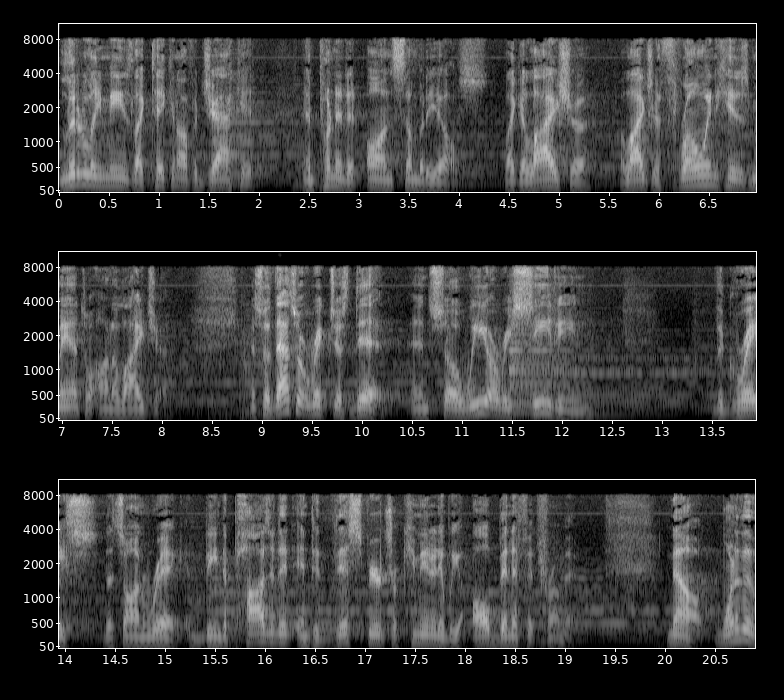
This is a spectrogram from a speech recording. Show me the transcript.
literally means like taking off a jacket and putting it on somebody else. Like Elisha, Elijah throwing his mantle on Elijah. And so that's what Rick just did. And so we are receiving the grace that's on Rick being deposited into this spiritual community. We all benefit from it. Now, one of the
